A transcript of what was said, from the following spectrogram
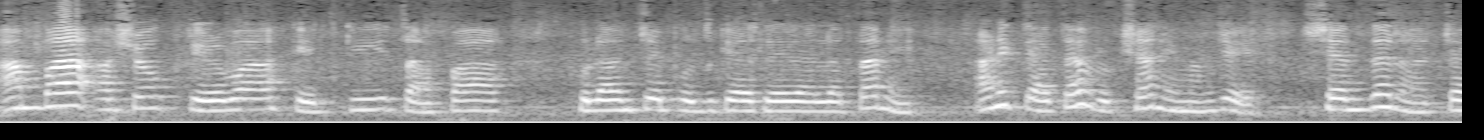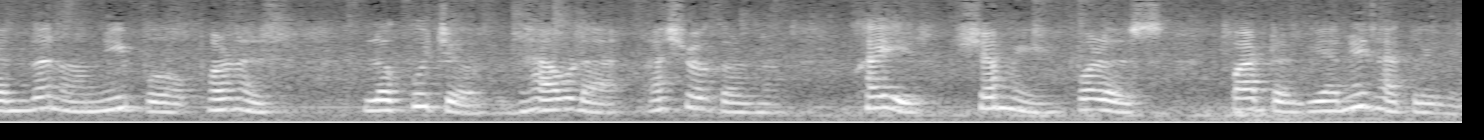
आंबा अशोक तिळवा केतकी चाफा फुलांचे पुजके असलेल्या लताने आणि त्या त्या वृक्षाने म्हणजे चंदन चंदन नीप फणस लकुच धावडा अश्वकर्ण खैर शमी पळस पाटल यांनी झाकलेले.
